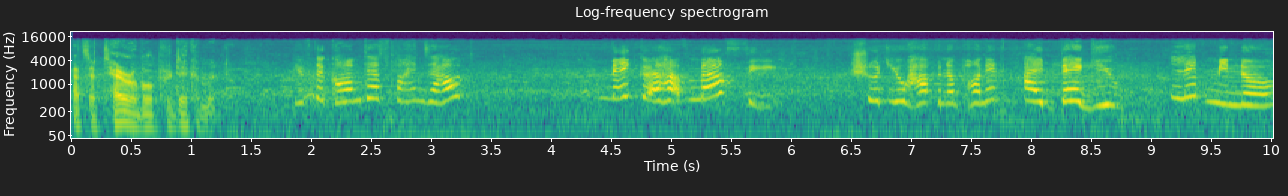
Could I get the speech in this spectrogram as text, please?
That's a terrible predicament. If the Countess finds out, make her have mercy. Should you happen upon it, I beg you, let me know.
